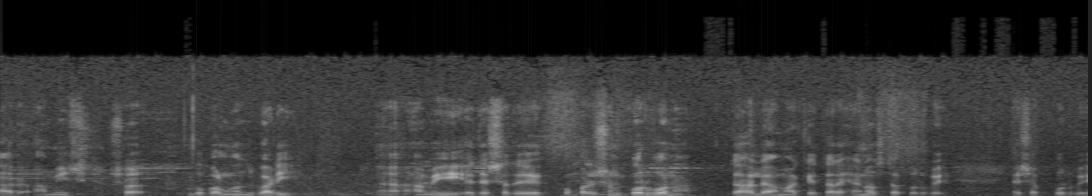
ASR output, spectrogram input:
আর আমি গোপালগঞ্জ বাড়ি আমি এদের সাথে কপারেশন করব না, তাহলে আমাকে তারা হেনস্থা করবে, এসব করবে।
